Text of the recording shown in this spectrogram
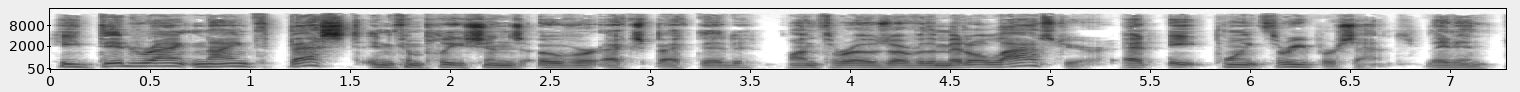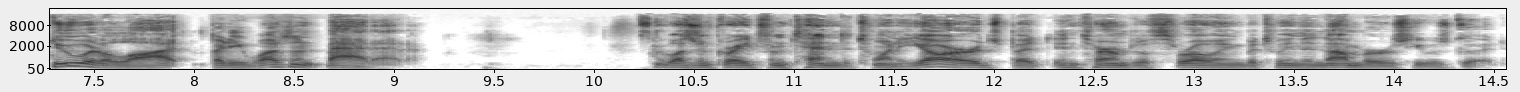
He did rank ninth best in completions over expected on throws over the middle last year at 8.3%. They didn't do it a lot, but he wasn't bad at it. It wasn't great from 10 to 20 yards, but in terms of throwing between the numbers, he was good.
